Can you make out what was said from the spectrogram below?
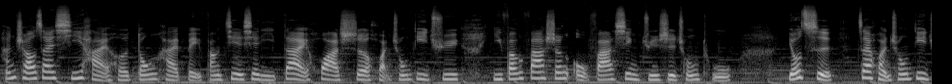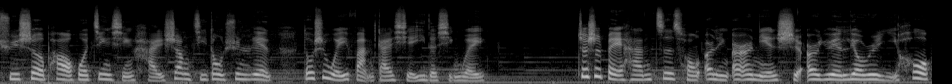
韩朝在西海和东海北方界限一带划设缓冲地区，以防发生偶发性军事冲突。由此，在缓冲地区射炮或进行海上机动训练，都是违反该协议的行为。这是北韩自从二零二二年十二月六日以后，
